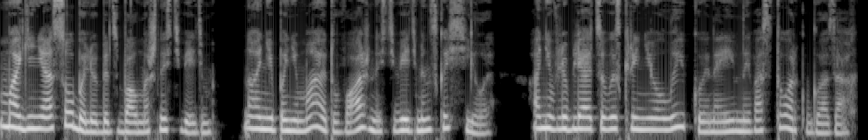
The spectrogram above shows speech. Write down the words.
Маги не особо любят взбалмошность ведьм, но они понимают важность ведьминской силы. Они влюбляются в искреннюю улыбку и наивный восторг в глазах,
